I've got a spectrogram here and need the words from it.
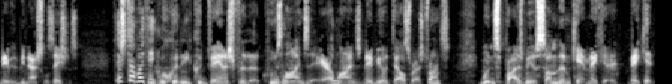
Maybe there'd be nationalizations. This time, I think liquidity could vanish for the cruise lines, the airlines, maybe hotels, restaurants. It wouldn't surprise me if some of them can't make it, make it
